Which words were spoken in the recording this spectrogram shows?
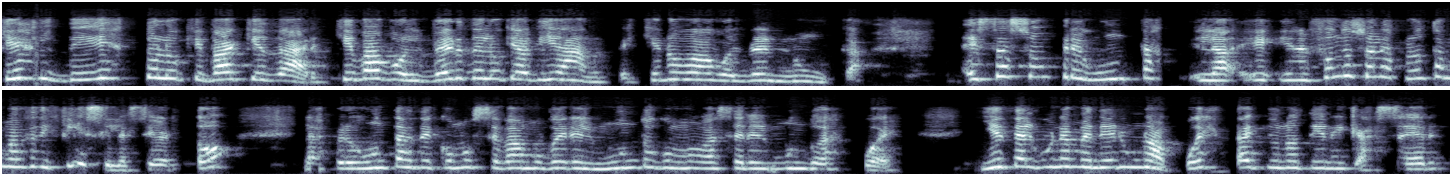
¿Qué es de esto lo que va a quedar? ¿Qué va a volver de lo que había antes? ¿Qué no va a volver nunca? Esas son preguntas, eh, en el fondo son las preguntas más difíciles, ¿cierto? Las preguntas de cómo se va a mover el mundo, cómo va a ser el mundo después. Y es de alguna manera una apuesta que uno tiene que hacer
